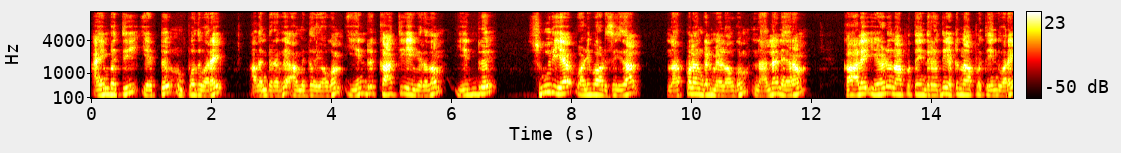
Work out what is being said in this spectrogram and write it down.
ஐம்பத்தி எட்டு முப்பது வரை அதன் பிறகு அமிர்த யோகம். இன்று கார்த்திகை விரதம் இன்று சூரிய வழிபாடு செய்தால் நற்பலன்கள் மேலோங்கும். நல்ல நேரம். காலை ஏழு நாற்பத்தைந்திலிருந்து எட்டு நாற்பத்தைந்து வரை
